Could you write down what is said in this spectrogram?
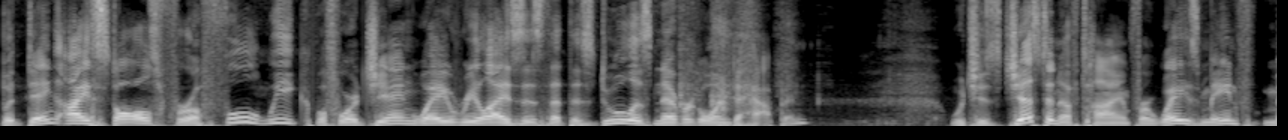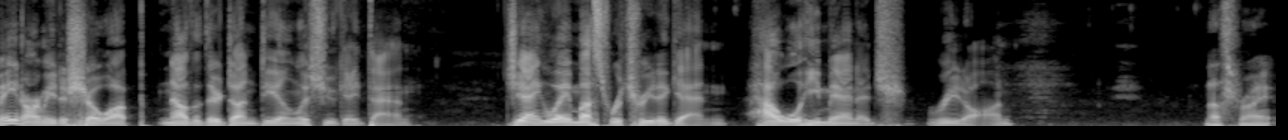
but Deng Ai stalls for a full week before Jiang Wei realizes that this duel is never going to happen, which is just enough time for Wei's main main army to show up now that they're done dealing with Zhuge Dan. Jiang Wei must retreat again. How will he manage? Read on. That's right.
